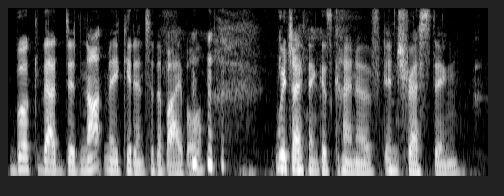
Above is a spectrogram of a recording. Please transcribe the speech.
book that did not make it into the Bible, which I think is kind of interesting.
